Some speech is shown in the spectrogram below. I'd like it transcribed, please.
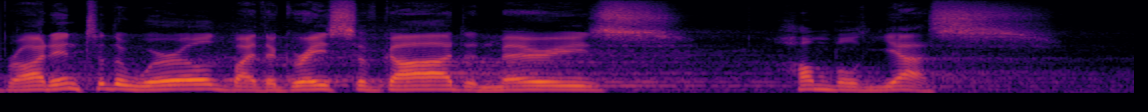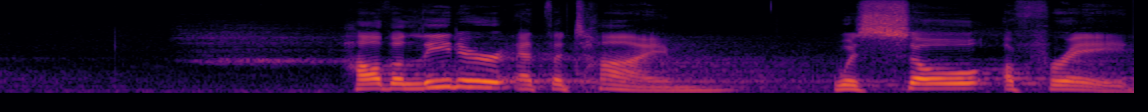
brought into the world by the grace of God and Mary's humble yes. How the leader at the time was so afraid.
